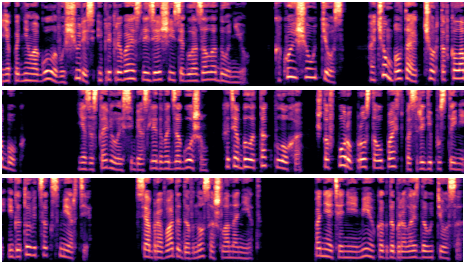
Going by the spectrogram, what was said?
Я подняла голову, щурясь и прикрывая слезящиеся глаза ладонью. Какой еще утес? О чем болтает чертов колобок? Я заставила себя следовать за Гошем, хотя было так плохо, что впору просто упасть посреди пустыни и готовиться к смерти. Вся бравада давно сошла на нет. Понятия не имею, как добралась до утеса.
